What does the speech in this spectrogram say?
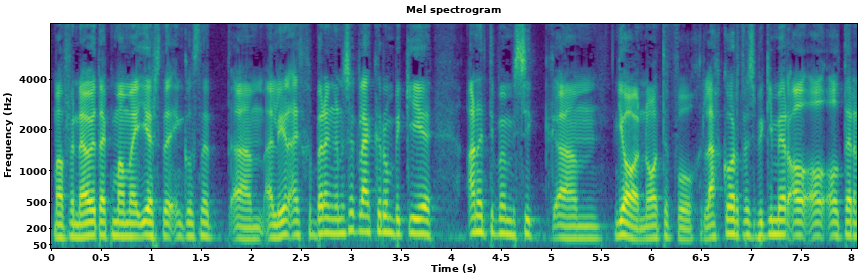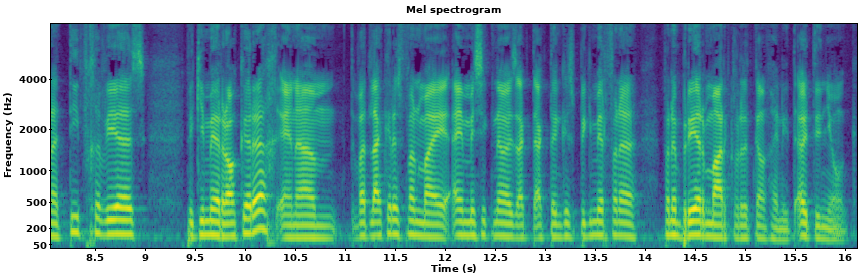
maar vir nou het ek maar my eerste enkelsnit ehm um, alleen uitgebring en dit is ook lekker om 'n bietjie ander tipe musiek ehm um, ja, na te volg. Legkaart was bietjie meer al, al alternatief geweest bietjie meer rockerig en ehm um, wat lekker is van my eie musiek nou is ek ek dink is bietjie meer van 'n van 'n breër mark wat dit kan geniet oud en jonk.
